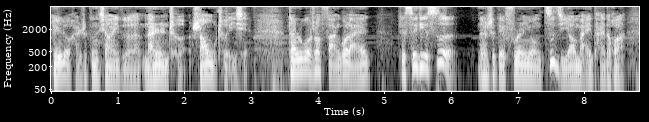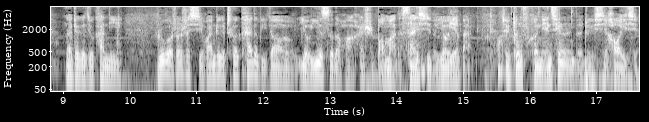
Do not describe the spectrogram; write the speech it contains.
，A 六还是更像一个男人车、商务车一些。但如果说反过来，这 CT 四那是给夫人用，自己要买一台的话，那这个就看你。如果说是喜欢这个车开的比较有意思的话，还是宝马的三系的耀夜版，这更符合年轻人的这个喜好一些。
